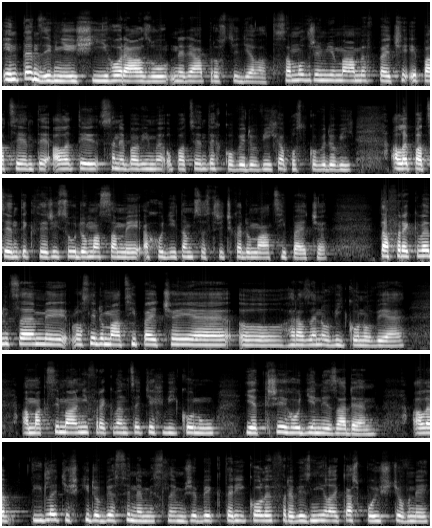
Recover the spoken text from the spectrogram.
intenzivnějšího rázu nedá prostě dělat. Samozřejmě máme v péči i pacienty, ale ty se nebavíme o pacientech covidových a postcovidových, ale pacienty, kteří jsou doma sami a chodí tam sestřička domácí péče. Ta frekvence mi vlastně domácí péče je uh, hrazeno výkonově a maximální frekvence těch výkonů je 3 hodiny za den. Ale v této těžké době si nemyslím, že by kterýkoliv revizní lékař pojišťovny,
